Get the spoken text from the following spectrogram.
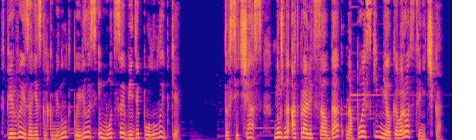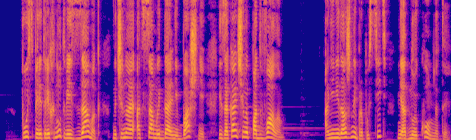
впервые за несколько минут появилась эмоция в виде полуулыбки. «То сейчас нужно отправить солдат на поиски мелкого родственничка. Пусть перетряхнут весь замок, начиная от самой дальней башни и заканчивая подвалом. Они не должны пропустить ни одной комнаты»,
